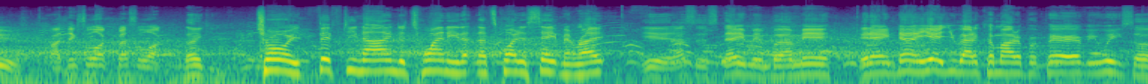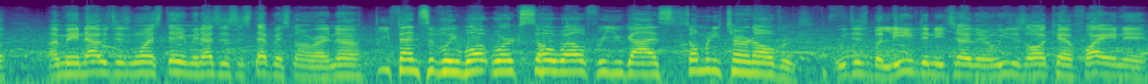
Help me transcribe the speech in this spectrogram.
years. All right, thanks a lot. Best of luck. Thank you. Troy, 59 to 20. That, that's quite a statement, right? Yeah, that's a statement, but I mean, it ain't done yet. You got to come out and prepare every week. So, I mean, that was just one statement. That's just a stepping stone right now. Defensively, what works so well for you guys? So many turnovers. We just believed in each other, and we just all kept fighting. And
